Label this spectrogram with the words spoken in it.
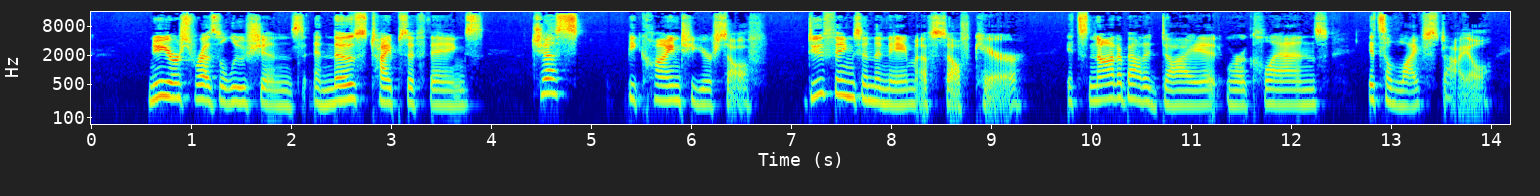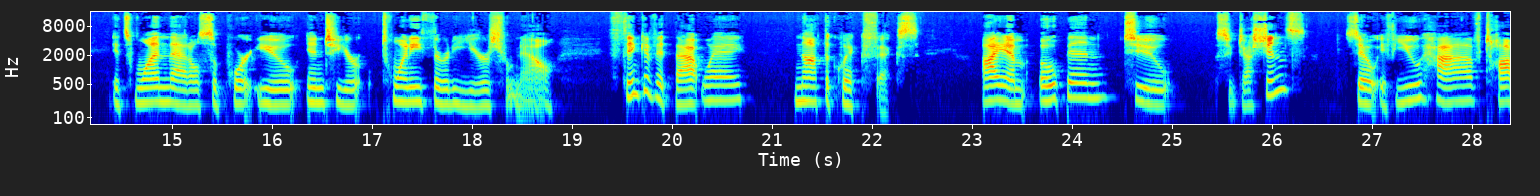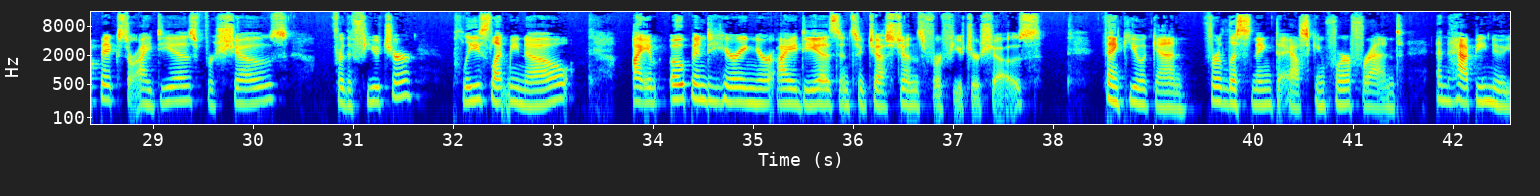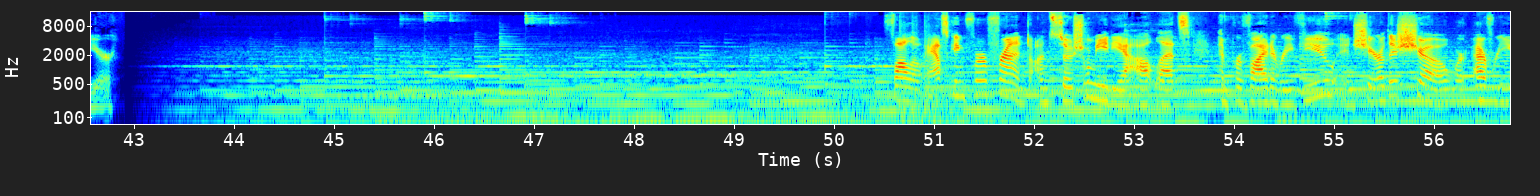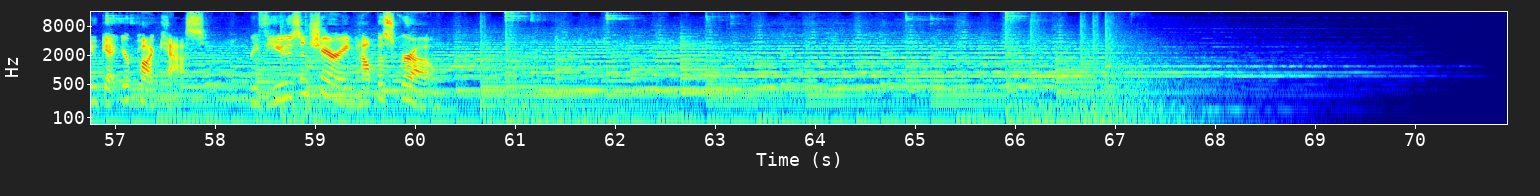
New Year's resolutions and those types of things, just be kind to yourself. Do things in the name of self care. It's not about a diet or a cleanse, it's a lifestyle. It's one that'll support you into your 20, 30 years from now. Think of it that way, not the quick fix. I am open to suggestions. So if you have topics or ideas for shows for the future, please let me know. I am open to hearing your ideas and suggestions for future shows. Thank you again for listening to Asking for a Friend, and Happy New Year. Follow Asking for a Friend on social media outlets and provide a review and share this show wherever you get your podcasts. Reviews and sharing help us grow.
